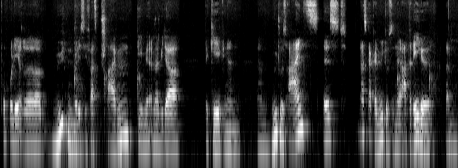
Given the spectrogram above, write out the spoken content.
populäre Mythen, würde ich sie fast beschreiben, die mir immer wieder begegnen. Ähm, Mythos 1 ist, das ist gar kein Mythos, eine Art Regel. Ähm,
